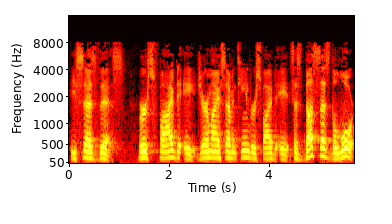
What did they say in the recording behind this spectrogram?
he says this, verse 5 to 8. Jeremiah 17, verse 5 to 8. It says, Thus says the Lord,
